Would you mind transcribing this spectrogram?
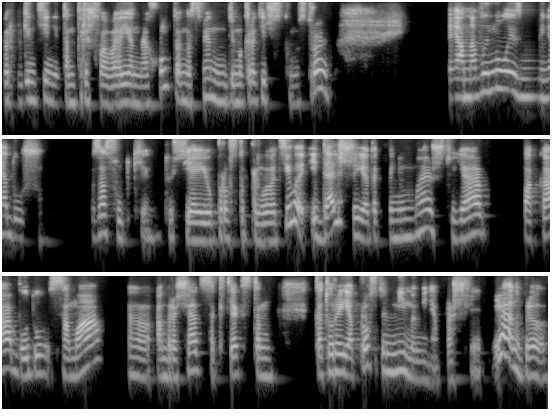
Аргентине там пришла военная хунта на смену демократическому строю. И она вынула из меня душу за сутки. То есть я ее просто проглотила. И дальше я так понимаю, что я пока буду сама обращаться к текстам, которые я просто мимо меня прошли. Я, например,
